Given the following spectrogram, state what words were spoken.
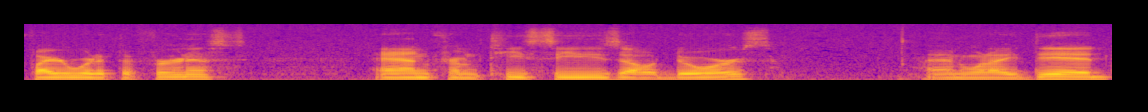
Firewood at the Furnace and from TC's Outdoors. And what I did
